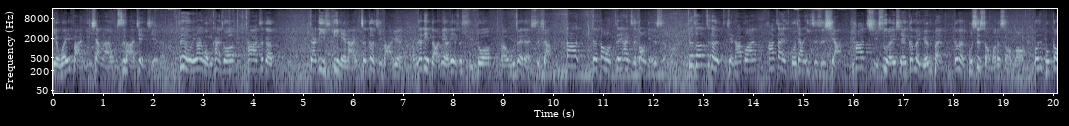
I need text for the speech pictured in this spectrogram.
也违反一向来我们司法的见解的。所以因为我们看说他这个。在历历年来，这各级法院，我们在列表里面有列出许多呃无罪的事项。大家的共同这些案子的共同点是什么？就是说，这个检察官他在国家的意志之下，他起诉了一些根本原本根本不是首谋的首谋，或是不够，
